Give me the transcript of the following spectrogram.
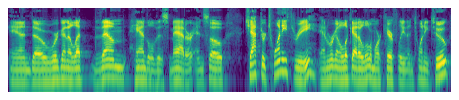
and uh, we're going to let them handle this matter. And so chapter 23, and we're going to look at it a little more carefully than 22.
